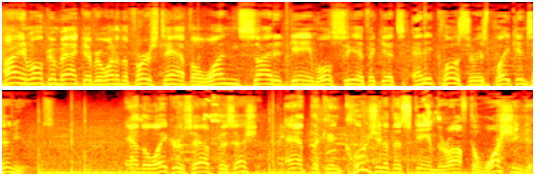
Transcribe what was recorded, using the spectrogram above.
Hi, and welcome back, everyone. In the first half, a one sided game. We'll see if it gets any closer as play continues. And the Lakers have possession. At the conclusion of this game, they're off to Washington,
